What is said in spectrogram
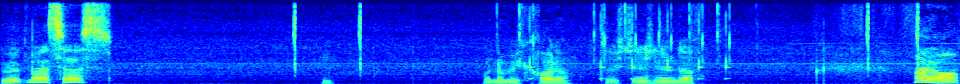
Worldmasters. Hm. Wundere mich gerade, dass ich den nicht nehmen darf. Naja.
